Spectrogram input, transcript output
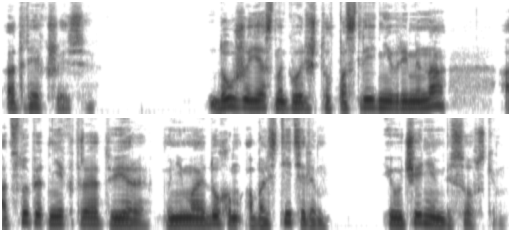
отрекшиеся. Дух же ясно говорит, что в последние времена отступят некоторые от веры, внимая духом обольстителем и учением бесовским.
